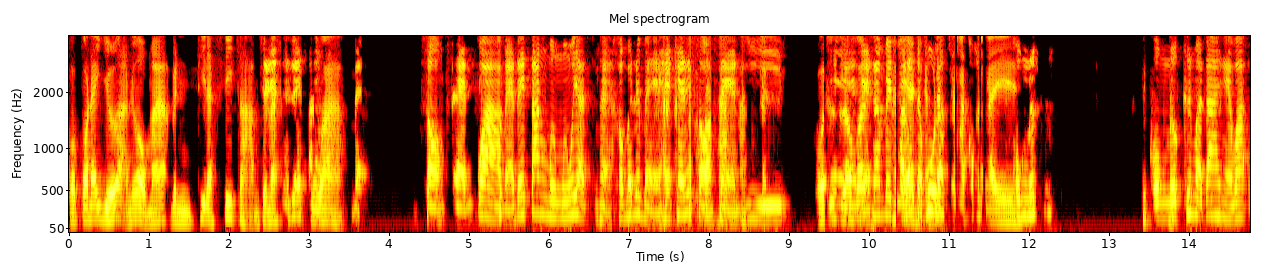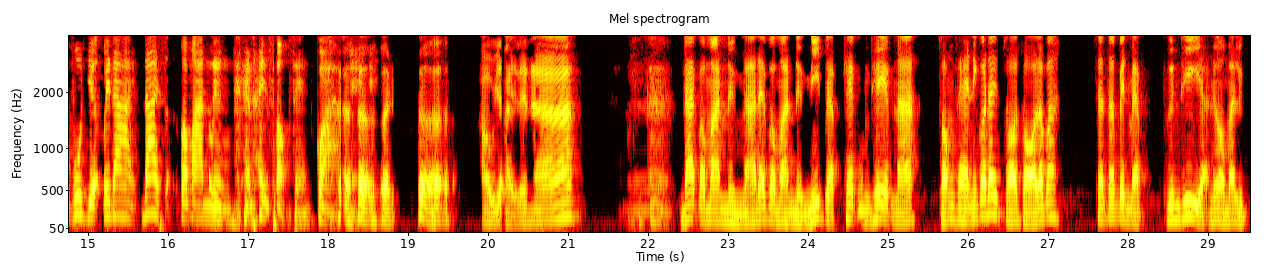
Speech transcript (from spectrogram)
ก็ก็ได้เยอะอะนึกออกมาเป็นที่ละที่สามใช่ไหมได้ตั้ผู้งว่า สองแสนกว่าแหมได้ตั้งมึงมึงไม่อยากแหมเขาไม่ได้แหมแค่ได้สองแสนอีโอ้ยเราก็แหมทำเป็นตอนแรกจะพูดแล้วให้อาจารย์ชาติไปคงนึก คงนึกขึ้นมาได้ไงว่า พูดเยอะไม่ได้ ได้ประมาณหนึ่งได้สองแสนกว่าแหมเอาใหญ่เลยนะ ได้ประมาณหนึ่งนะ ได้ประมาณหนึ่งนี่แบบแค่กรุงเทพนะสองแสนนี่ก็ได้สอสอแล้วปะถ้าถ้าเป็นแบบพื้นที่อะนึกออกมาหรือ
